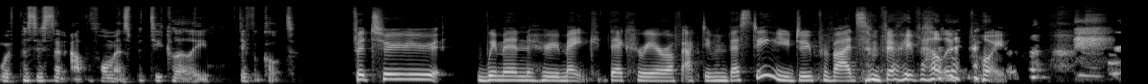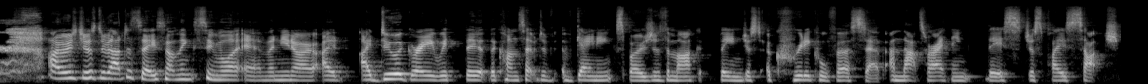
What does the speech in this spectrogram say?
with persistent outperformance particularly difficult. For two women who make their career off active investing, you do provide some very valid points. I was just about to say something similar, Em, and you know, I I do agree with the the concept of, of gaining exposure to the market being just a critical first step, and that's where I think this just plays such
